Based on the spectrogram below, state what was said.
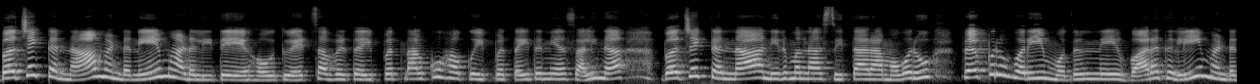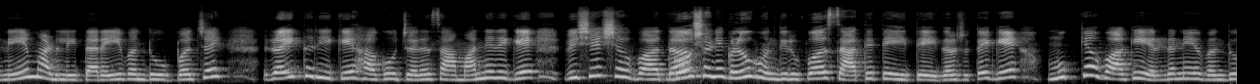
ಬಜೆಟ್ ಅನ್ನ ಮಂಡನೆ ಮಾಡಲಿದೆ. ಹೌದು ಎರಡ್ ಸಾವಿರದ ಇಪ್ಪತ್ನಾಲ್ಕು ಹಾಗೂ ಇಪ್ಪತ್ತೈದನೆಯ ಸಾಲಿನ ಬಜೆಟ್ ಅನ್ನ ನಿರ್ಮಲಾ ಸೀತಾರಾಮ್ ಅವರು ಫೆಬ್ರವರಿ ಮೊದಲನೇ ವಾರದಲ್ಲಿ ಮಂಡನೆ ಮಾಡಲಿದ್ದಾರೆ. ಈ ಒಂದು ಬಜೆಟ್ ರೈತರಿಗೆ ಹಾಗೂ ಜನಸಾಮಾನ್ಯರಿಗೆ ವಿಶೇಷವಾದ ಘೋಷಣೆಗಳು ಹೊಂದಿರುವ ಸಾಧ್ಯತೆ ಇದೆ. ಇದರ ಜೊತೆಗೆ ಮುಖ್ಯವಾಗಿ ಎರಡನೇ ಒಂದು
